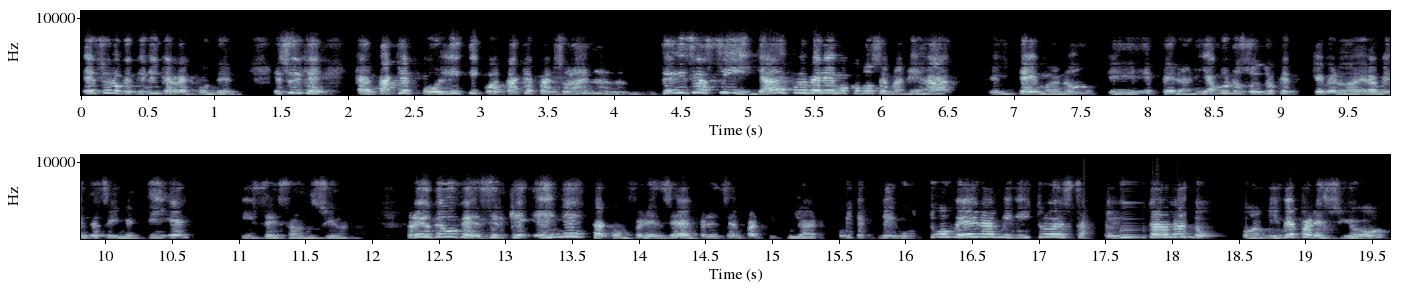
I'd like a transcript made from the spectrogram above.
Eso es lo que tienen que responder. Eso es que, que ataque político, ataque personal. Usted dice así, ya después veremos cómo se maneja el tema, ¿no? Esperaríamos nosotros que, verdaderamente se investigue y se sancione. Pero yo tengo que decir que en esta conferencia de prensa en particular, me gustó ver al ministro de Salud hablando. A mí me pareció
